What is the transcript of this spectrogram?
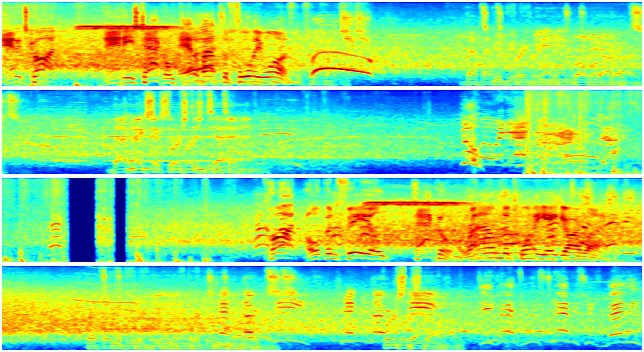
And it's caught. And he's tackled at about the 41. That's good for a gain of 12 yards. That makes it first and 10. Caught, open field, tackle around the 28-yard line. That's good for a gain of 13 yards. First down. Defense wins championships, baby.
